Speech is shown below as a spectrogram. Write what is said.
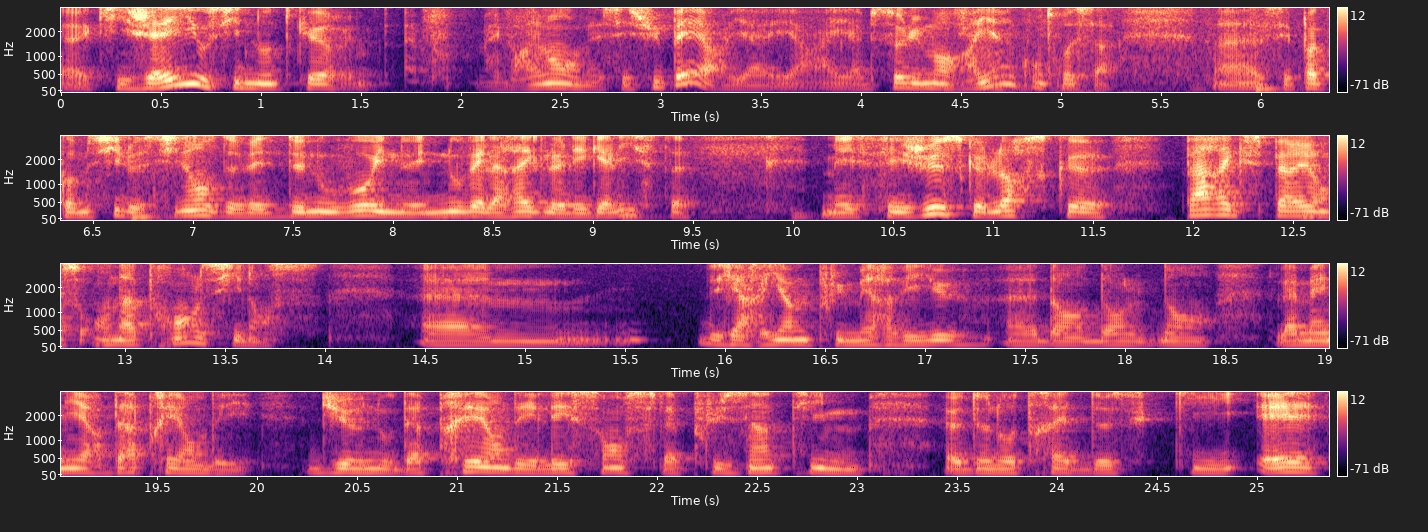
euh, qui jaillit aussi de notre cœur, mais vraiment, mais c'est super. Il n'y a, absolument rien contre ça. Euh, c'est pas comme si le silence devait être de nouveau une nouvelle règle légaliste. Mais c'est juste que lorsque, par expérience, on apprend le silence, euh, il n'y a rien de plus merveilleux euh, dans, la manière d'appréhender Dieu nous, d'appréhender l'essence la plus intime euh, de notre être, de ce qui est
